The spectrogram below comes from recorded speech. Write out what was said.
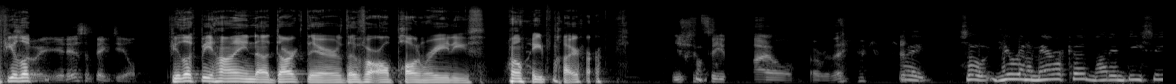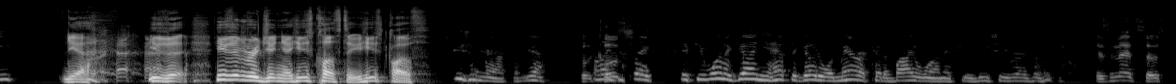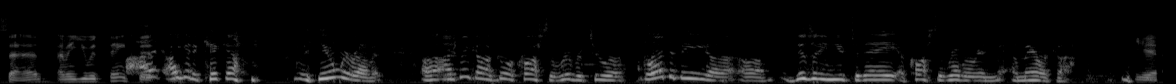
If you So look, it is a big deal. if you look behind uh, Dark, there, those are all polymer 80s homemade firearms. You should see the file over there. Great. So you're in America, not in D.C. Yeah, he's uh he's in Virginia. He's close to you. He's close. He's in America. Yeah. Cl- I like to say, if you want a gun, you have to go to America to buy one if you're a DC resident. isn't that so sad? I mean, you would think I, that I get a kick out of the humor of it. Uh, I think I'll go across the river to. Uh, glad to be uh, uh, visiting you today across the river in America. yeah,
